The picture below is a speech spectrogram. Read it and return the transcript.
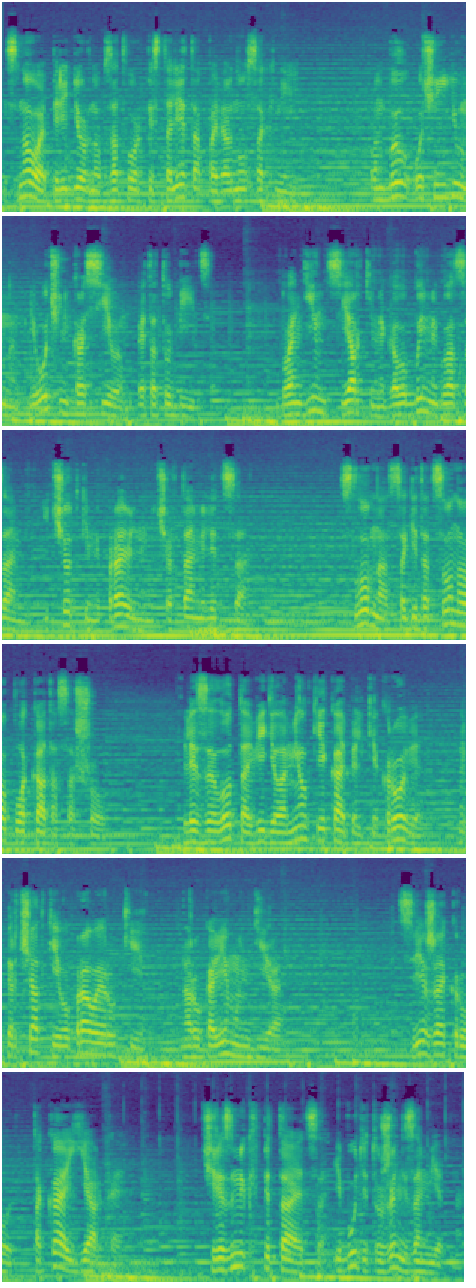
и снова, передернув затвор пистолета, повернулся к ней. Он был очень юным и очень красивым, этот убийца. Блондин с яркими голубыми глазами и четкими правильными чертами лица. Словно с агитационного плаката сошел. Лизелота видела мелкие капельки крови на перчатке его правой руки, на рукаве мундира. Свежая кровь, такая яркая. Через миг впитается и будет уже незаметно.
